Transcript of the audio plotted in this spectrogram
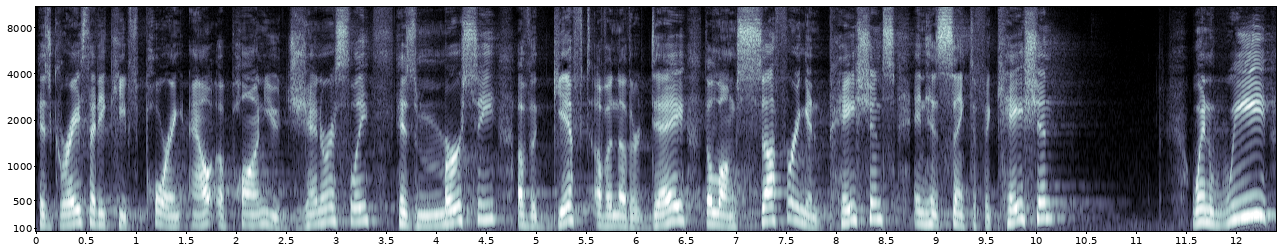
his grace that he keeps pouring out upon you generously, his mercy of the gift of another day, the long suffering and patience in his sanctification. When we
